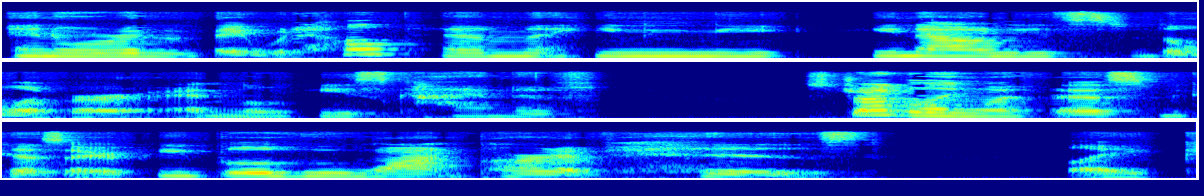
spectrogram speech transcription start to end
In order that they would help him he he now needs to deliver and loki's kind of struggling with this because there are people who want part of his like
